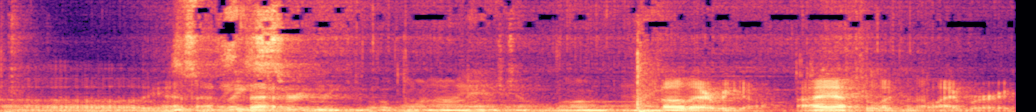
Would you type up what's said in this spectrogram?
Uh, oh, yeah, This that's place that. certainly put one on edge on a long night. Oh, there we go. I have to look in the library.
